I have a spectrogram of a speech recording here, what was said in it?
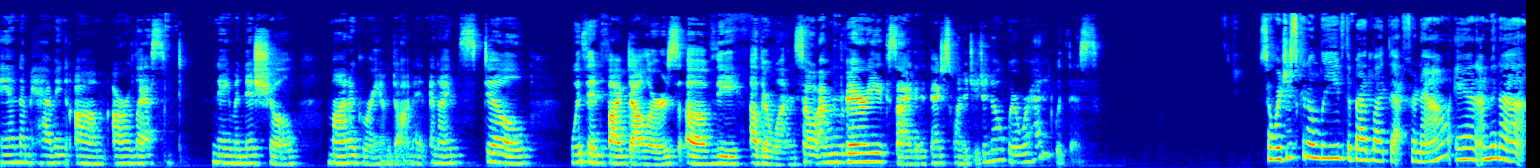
and I'm having um, our last name initial monogrammed on it, and I'm still within $5 of the other one. So I'm very excited. I just wanted you to know where we're headed with this. So we're just gonna leave the bed like that for now. And I'm gonna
